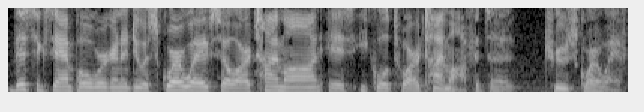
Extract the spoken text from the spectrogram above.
this example, we're going to do a square wave, so our time on is equal to our time off. It's a true square wave.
